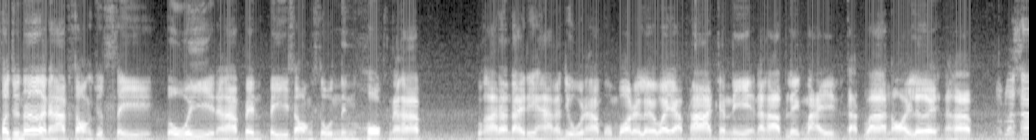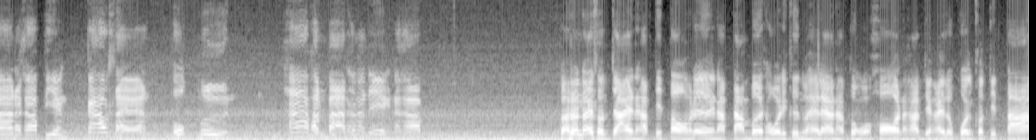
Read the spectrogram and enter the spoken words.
Fortuner นะครับ 2.4 ตัว V นะครับเป็นปี 2016 นะครับ ลูกค้าท่านใดที่หากันอยู่นะครับ ผมบอกได้เลยว่าอย่าพลาดคันนี้นะครับ เลขใหม่จัดว่าน้อยเลยนะครับราคานะครับเพียง 965,000 บาทเท่านั้นเองนะครับถ้าท่านใดสนใจนะครับ ติดต่อมาได้เลยนะครับ ตามเบอร์โทรที่ขึ้นไว้ให้แล้วนะครับ ตรงหัวข้อนะครับ ยังไงรบกวนกดติดตาม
